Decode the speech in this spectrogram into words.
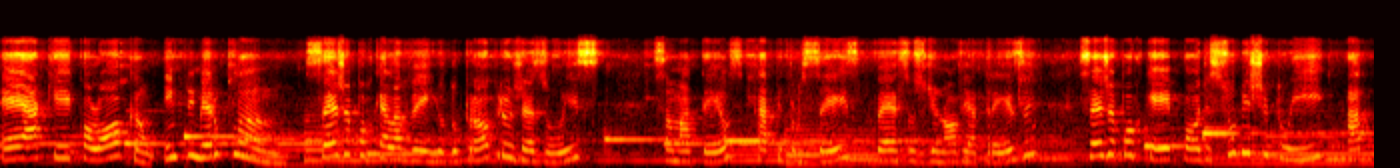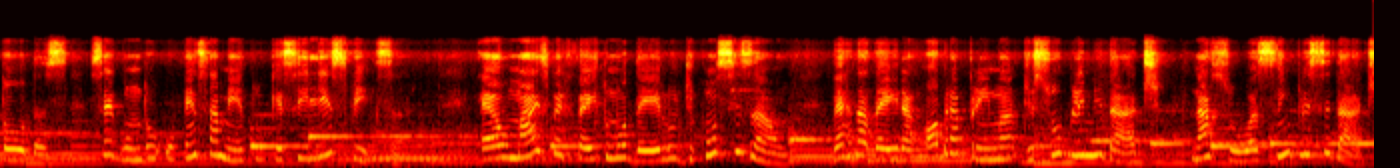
é a que colocam em primeiro plano, seja porque ela veio do próprio Jesus, São Mateus, capítulo 6, versos de 9 a 13, seja porque pode substituir a todas, segundo o pensamento que se lhes fixa. É o mais perfeito modelo de concisão, verdadeira obra-prima de sublimidade na sua simplicidade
